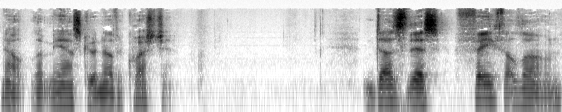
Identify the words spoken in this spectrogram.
Now, let me ask you another question. Does this faith alone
